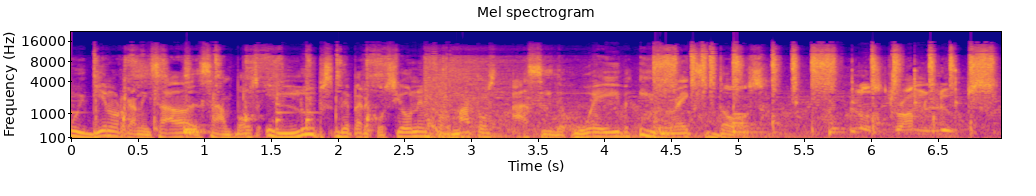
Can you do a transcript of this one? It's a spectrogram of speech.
muy bien organizada de samples y loops de percusión en formatos Acid, Wave y Rex 2. Los Drum Loops.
